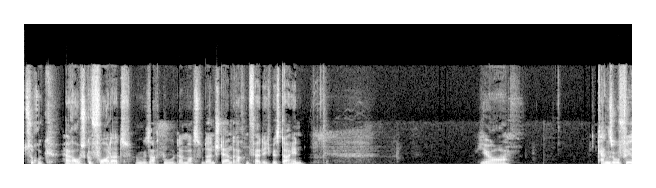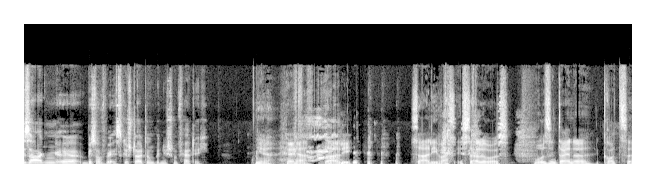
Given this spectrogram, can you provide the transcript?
zurück herausgefordert und gesagt, du, dann machst du deinen Sterndrachen fertig bis dahin. Ja. Ich kann so viel sagen, äh, bis auf WS-Gestaltung bin ich schon fertig. Ja, ja, ja, Sali. Sali, was ist da los? Wo sind deine Grotze?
